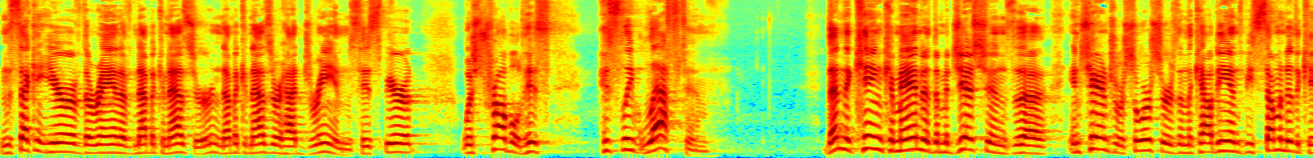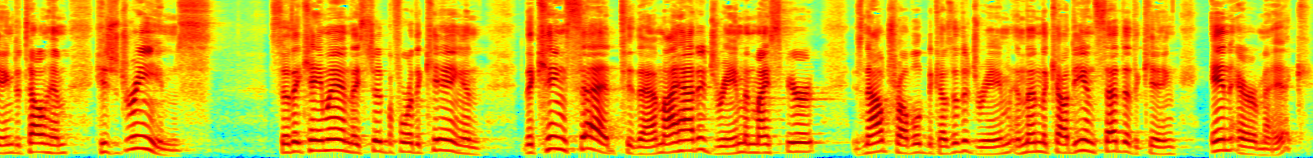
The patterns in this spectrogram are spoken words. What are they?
in the second year of the reign of Nebuchadnezzar, Nebuchadnezzar had dreams. His spirit was troubled, his, his sleep left him. Then the king commanded the magicians, the enchanters, sorcerers, and the Chaldeans be summoned to the king to tell him his dreams. So they came in, they stood before the king, and the king said to them, I had a dream, and my spirit is now troubled because of the dream. And then the Chaldeans said to the king in Aramaic,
